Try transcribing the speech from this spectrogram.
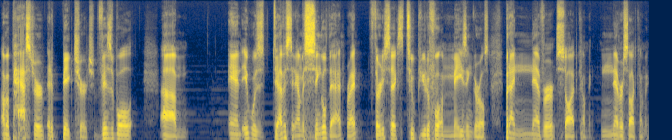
I'm a pastor at a big church, visible, um, and it was devastating. I'm a single dad, right? 36, two beautiful, amazing girls, but I never saw it coming. Never saw it coming.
